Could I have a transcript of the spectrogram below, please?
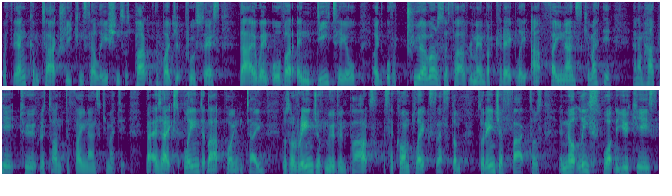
with the income tax reconciliations as part of the budget process that I went over in detail, over two hours, if I remember correctly, at Finance Committee and I'm happy to return to Finance Committee. But as I explained at that point in time, there's a range of moving parts, it's a complex system, there's a range of factors, and not least what the UK's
